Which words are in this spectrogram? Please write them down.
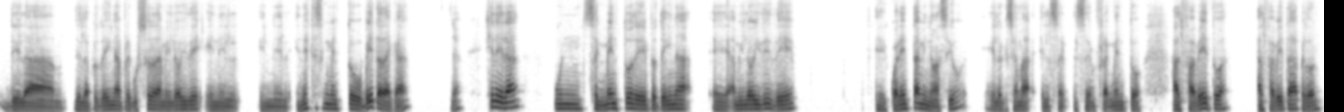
de la, de la proteína precursora de amiloide en, el, en, el, en este segmento beta de acá, genera un segmento de proteína eh, amiloide de 40 eh, aminoácidos, eh, lo que se llama el, el fragmento alfa-beta, alfa -beta, perdón,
